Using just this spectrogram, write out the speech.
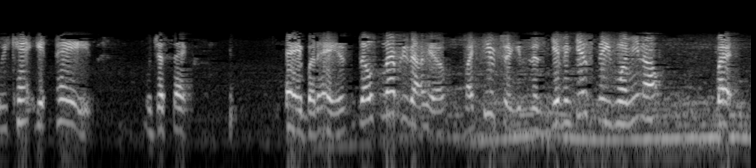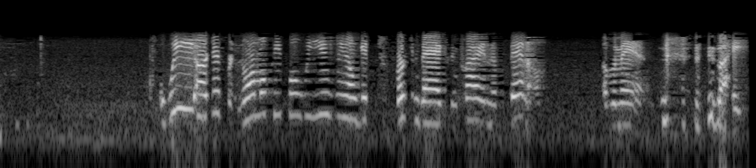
We can't get paid with just sex. Hey, but hey, it's those celebrities out here, like Future, just giving gifts to these women, you know. But we are different. Normal people, we usually don't get Birkin bags and cry in the phantom of a man. like,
